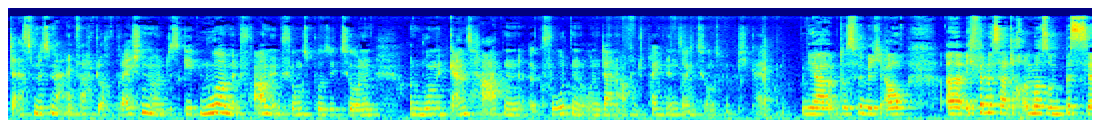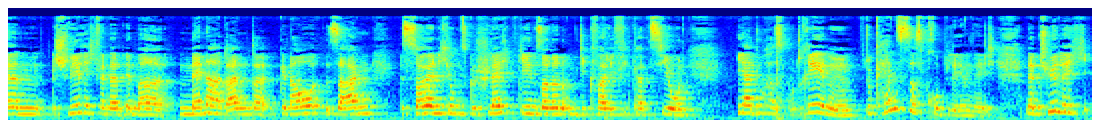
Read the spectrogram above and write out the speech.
das müssen wir einfach durchbrechen. Und es geht nur mit Frauen in Führungspositionen und nur mit ganz harten äh, Quoten und dann auch entsprechenden Sanktionsmöglichkeiten. Ja, das finde ich auch. Äh, ich finde es halt auch immer so ein bisschen schwierig, wenn dann immer Männer dann da genau sagen, es soll ja nicht ums Geschlecht gehen, sondern um die Qualifikation ja, du hast gut reden. Du kennst das Problem nicht. Natürlich,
